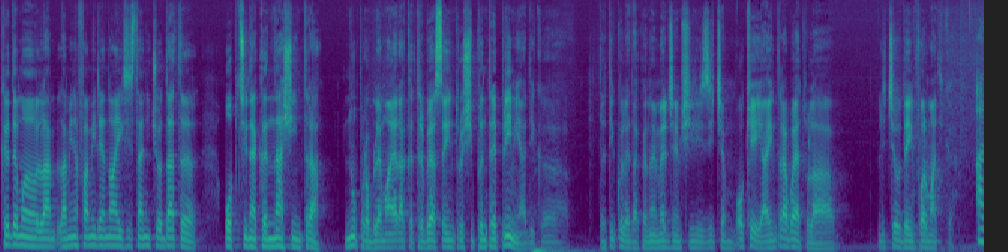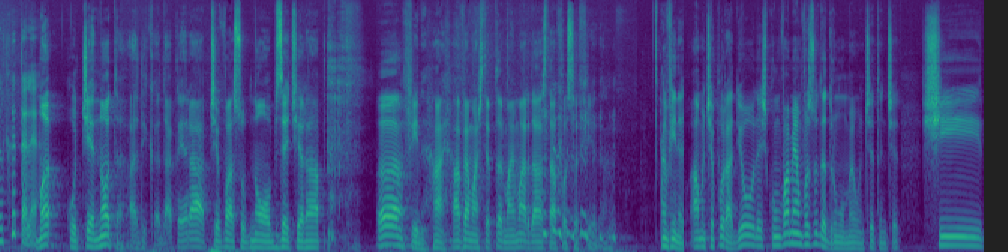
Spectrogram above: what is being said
crede-mă, la, la mine în familie nu a existat niciodată opțiunea că n-aș intra. Nu, problema era că trebuia să intru și între primii, adică tăticule, dacă noi mergem și zicem, ok, a intrat băiatul la liceu de informatică. Al câtele? Mă, cu ce notă? Adică dacă era ceva sub 9-80 era... În fine, hai, aveam așteptări mai mari, dar asta a fost să fie. Da. În fine, am început radio, deci cumva mi-am văzut de drumul meu încet, încet. Și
